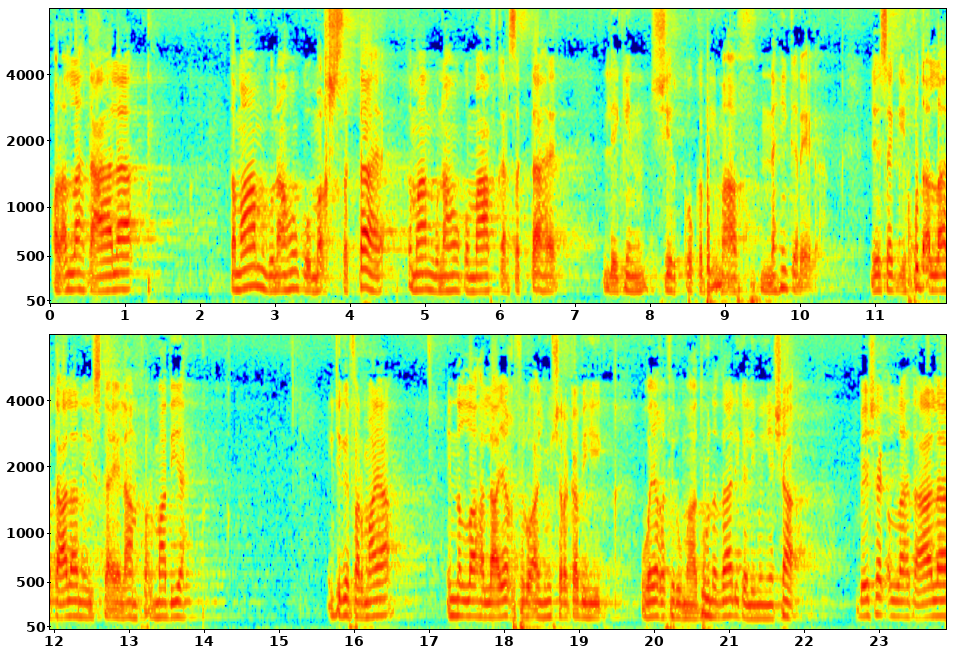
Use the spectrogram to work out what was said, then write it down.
اور اللہ تعالی تمام گناہوں کو بخش سکتا ہے، تمام گناہوں کو معاف کر سکتا ہے، لیکن شرک کو کبھی معاف نہیں کرے گا۔ جیسا کہ خود اللہ تعالیٰ نے اس کا اعلان فرما دیا ایک جگہ فرمایا، ان اللہ لا يغفر ان يشرك به ويغفر ما دون ذلك لمن يشاء بے شک اللہ تعالی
